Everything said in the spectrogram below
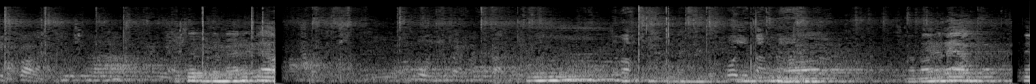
เส้นผลไม้นะจ๊ะโอ้ยตังค์ผลไม้นะจ๊ะสิ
